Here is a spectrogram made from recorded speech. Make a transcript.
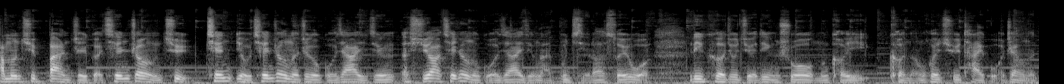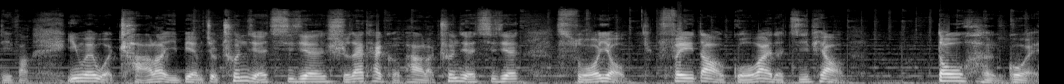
他们去办这个签证，去签有签证的这个国家已经呃需要签证的国家已经来不及了，所以我立刻就决定说我们可以可能会去泰国这样的地方，因为我查了一遍，就春节期间实在太可怕了，春节期间所有飞到国外的机票都很贵。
